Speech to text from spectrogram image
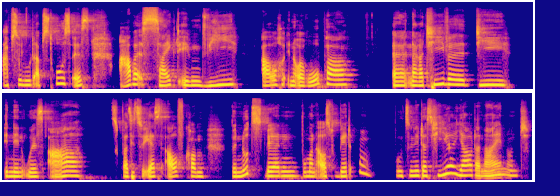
absolut abstrus ist. Aber es zeigt eben, wie auch in Europa äh, Narrative, die in den USA quasi zuerst aufkommen, benutzt werden, wo man ausprobiert, hm, funktioniert das hier, ja oder nein? Und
